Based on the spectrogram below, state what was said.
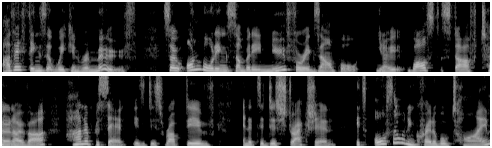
are there things that we can remove? So, onboarding somebody new, for example, you know, whilst staff turnover 100% is disruptive and it's a distraction, it's also an incredible time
